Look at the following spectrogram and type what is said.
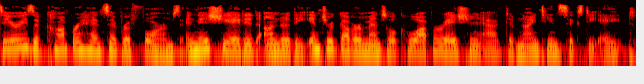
series of comprehensive reforms initiated under the Intergovernmental Cooperation Act of 1968.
